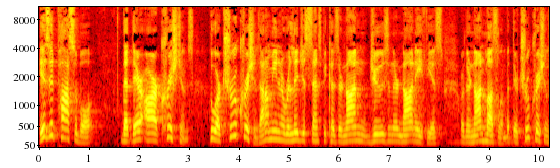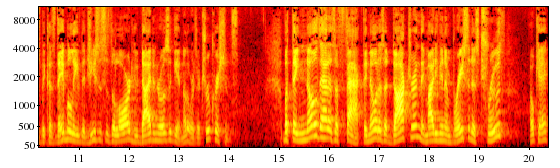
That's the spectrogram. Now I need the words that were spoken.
Is it possible that there are Christians who are true Christians? I don't mean in a religious sense because they're non Jews and they're non atheists or they're non Muslim, but they're true Christians because they believe that Jesus is the Lord who died and rose again. In other words, they're true Christians. But they know that as a fact. They know it as a doctrine. They might even embrace it as truth. Okay?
